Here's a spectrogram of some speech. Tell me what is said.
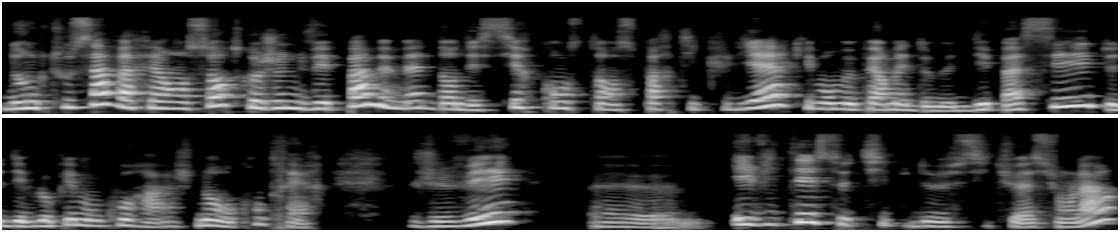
Donc tout ça va faire en sorte que je ne vais pas me mettre dans des circonstances particulières qui vont me permettre de me dépasser, de développer mon courage. Non, au contraire, je vais euh, éviter ce type de situation-là.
